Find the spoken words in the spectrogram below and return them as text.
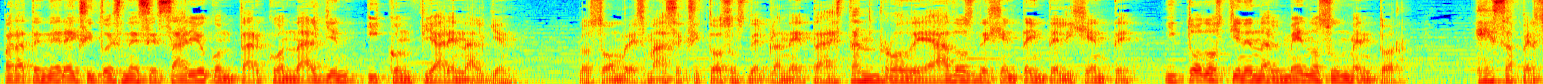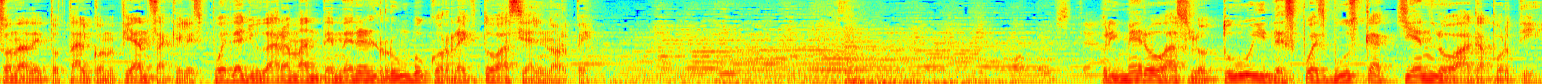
Para tener éxito es necesario contar con alguien y confiar en alguien. Los hombres más exitosos del planeta están rodeados de gente inteligente y todos tienen al menos un mentor, esa persona de total confianza que les puede ayudar a mantener el rumbo correcto hacia el norte. Primero hazlo tú y después busca quien lo haga por ti.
